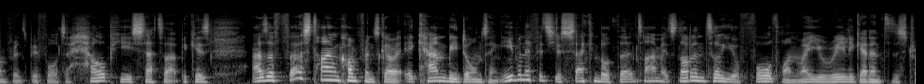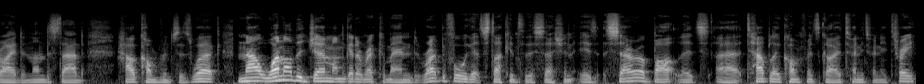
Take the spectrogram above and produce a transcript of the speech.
conference before to help you set up because as a first time conference goer, it can be daunting. Even if it's your second or third time, it's not until your fourth one where you really get into the stride and understand how conferences work. Now, one other gem I'm going to recommend right before we get stuck into this session is Sarah Bartlett's uh, Tableau Conference Guide 2023.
